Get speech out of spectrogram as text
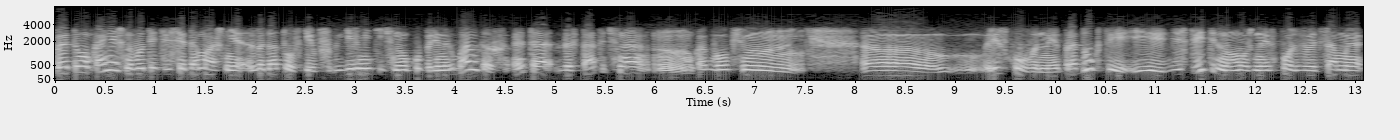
Поэтому, конечно, вот эти все домашние заготовки в герметично укупоренных банках, это достаточно, ну, как бы, в общем, э, рискованные продукты, и действительно можно использовать самые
